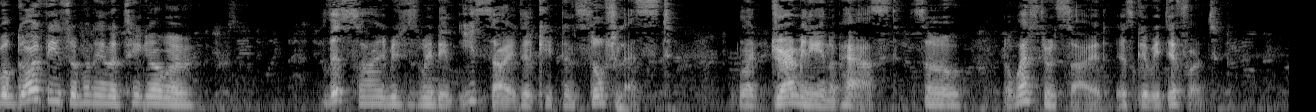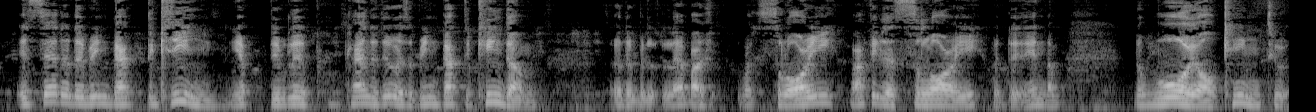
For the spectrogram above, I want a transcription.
McCarthy's wanting to take over this side, which is where the east side, to keep them socialist, like Germany in the past. So, the western side is going to be different. Instead of they bring back the king. Yep, they really plan to do is bring back the kingdom. It'll be led by what, Slory. I think it's Slory with the end of the royal king to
